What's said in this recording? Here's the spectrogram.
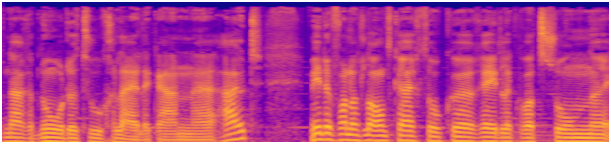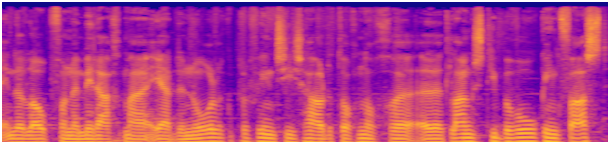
naar het noorden toe geleidelijk aan uit. Midden van het land krijgt ook redelijk wat zon in de loop van de middag. Maar ja, de noordelijke provincies houden toch nog het langst die bewolking vast.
